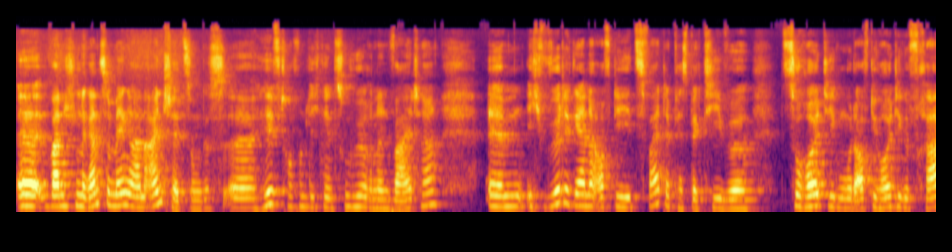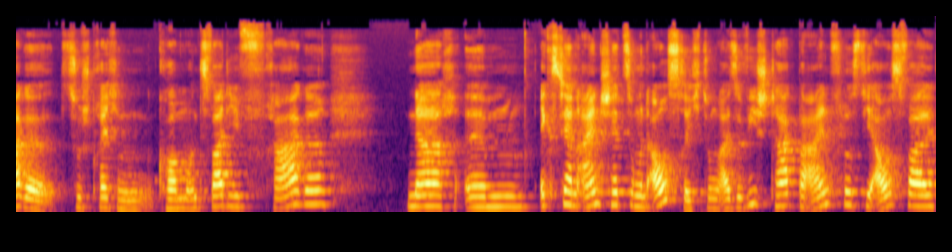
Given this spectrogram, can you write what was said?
äh, waren schon eine ganze Menge an Einschätzungen. Das äh, hilft hoffentlich den Zuhörenden weiter. Ähm, ich würde gerne auf die zweite Perspektive zur heutigen oder auf die heutige Frage zu sprechen kommen. Und zwar die Frage nach ähm, externen Einschätzungen und Ausrichtungen. Also wie stark beeinflusst die Auswahl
